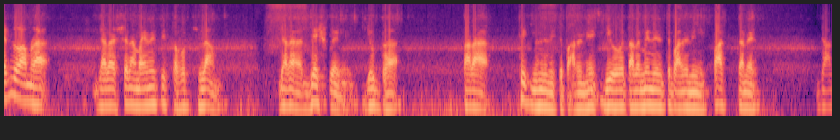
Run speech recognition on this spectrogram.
এটা আমরা যারা সেনাবাহিনীতে তখন ছিলাম, যারা দেশপ্রেমী, যোদ্ধা, তারা ঠিক মেনে নিতে পারেনি। যেভাবে তারা মেনে নিতে পারেনি? পাকিস্তানের যান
